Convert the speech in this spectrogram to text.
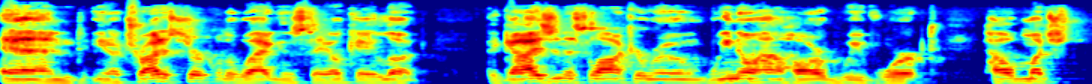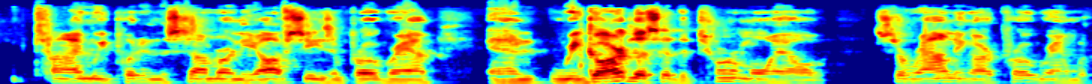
and, you know, try to circle the wagon and say, okay, look, the guys in this locker room, we know how hard we've worked, how much time we put in the summer and the off-season program. And regardless of the turmoil surrounding our program with,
